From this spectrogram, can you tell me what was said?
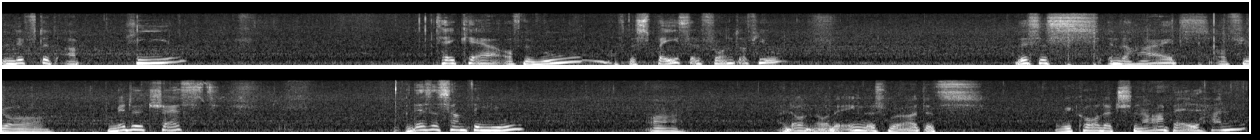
lifted up heel. Take care of the room of the space in front of you. This is in the height of your middle chest. This is something new uh, I don't know the English word. It's we call it Schnabelhand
